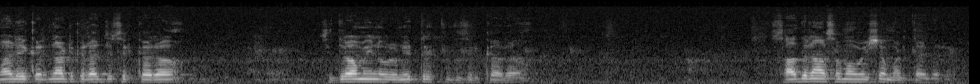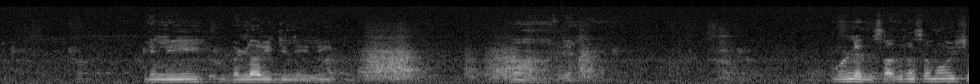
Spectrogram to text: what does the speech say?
ನಾಳೆ ಕರ್ನಾಟಕ ರಾಜ್ಯ ಸರ್ಕಾರ, ಸಿದ್ದರಾಮಯ್ಯನವರ ನೇತೃತ್ವದ ಸರ್ಕಾರ ಸಾಧನಾ ಸಮಾವೇಶ ಮಾಡ್ತಾ ಇದ್ದಾರೆ. ಇಲ್ಲಿ ಬಳ್ಳಾರಿ ಜಿಲ್ಲೆಯಲ್ಲಿ. ಒಳ್ಳೆಯದು ಸಾಧನಾ ಸಮಾವೇಶ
